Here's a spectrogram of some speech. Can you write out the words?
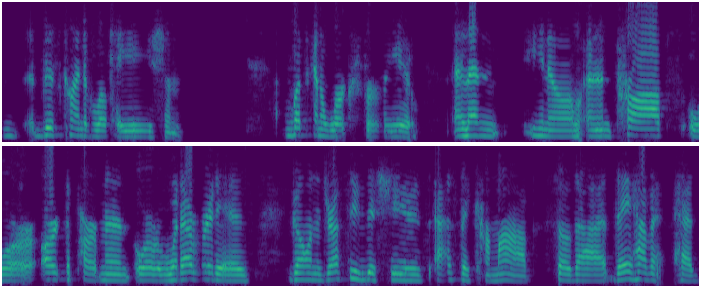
this kind of location. What's going to work for you? And then you know, and props or art department or whatever it is, go and address these issues as they come up so that they have a heads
